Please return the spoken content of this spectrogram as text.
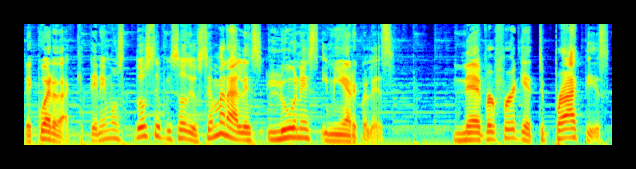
Recuerda que tenemos dos episodios semanales lunes y miércoles. Never forget to practice.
